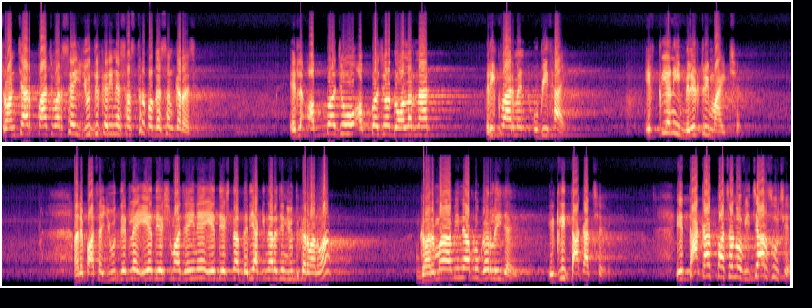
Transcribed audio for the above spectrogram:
ત્રણ, ચાર, પાંચ વર્ષે યુદ્ધ કરીને શસ્ત્ર પ્રદર્શન કરે છે. એટલે અબજો અબજો ડોલરના રિક્વાયરમેન્ટ ઊભી થાય. એટલી એની મિલિટરી માઇટ છે. અને પાછા યુદ્ધ એટલે એ દેશમાં જઈને એ દેશના દરિયા કિનારે જઈને યુદ્ધ કરવાનું, હા? ઘરમાં આવીને આપણું ઘર લઈ જાય. એટલી તાકાત છે. એ તાકાત પાછળનો વિચાર શું છે?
